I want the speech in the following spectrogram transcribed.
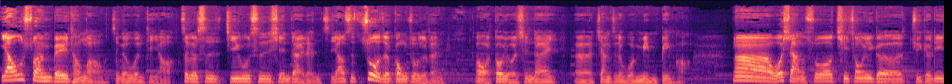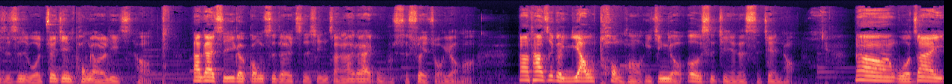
腰酸背痛哦这个问题哦，这个是几乎是现代人只要是坐着工作的人哦，都有现在呃这样子的文明病哈、那我想说，其中一个举个例子，是我最近碰到的例子哈、大概是一个公司的执行长，大概五十岁左右哈、那他这个腰痛哈，已经有二十几年的时间哈。那我在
